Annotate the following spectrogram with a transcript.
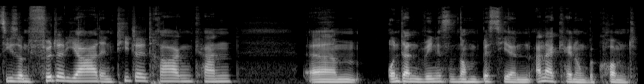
die so ein Vierteljahr den Titel tragen kann ähm, und dann wenigstens noch ein bisschen Anerkennung bekommt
